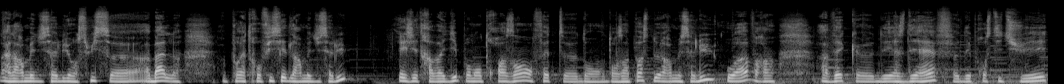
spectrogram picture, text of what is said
l'armée du salut en Suisse, à Bâle, pour être officier de l'armée du salut. Et j'ai travaillé pendant trois ans fait dans, un poste de l'armée salut au Havre avec des SDF, des prostituées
